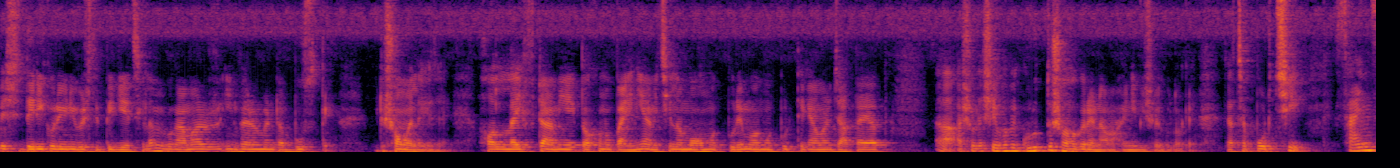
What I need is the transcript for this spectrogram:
বেশ দেরি করে ইউনিভার্সিটিতে গিয়েছিলাম এবং আমার এনভায়রনমেন্টটা বুঝতে একটু সময় লেগে যায়। হল লাইফটা আমি তখনও পাইনি। আমি ছিলাম মোহাম্মদপুরে। মোহাম্মদপুর থেকে আমার যাতায়াত আসলে সেভাবে গুরুত্ব সহকারে নেওয়া হয়নি বিষয়গুলোকে। আচ্ছা পড়ছি। সায়েন্স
